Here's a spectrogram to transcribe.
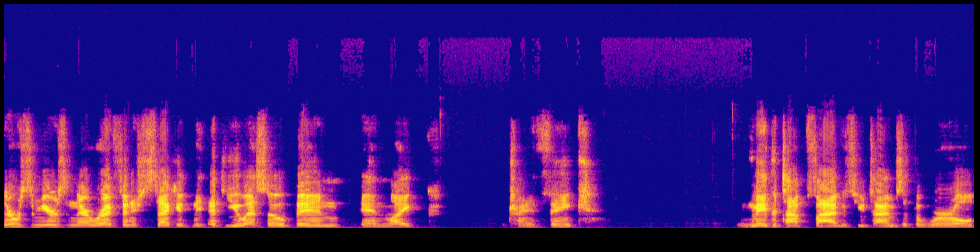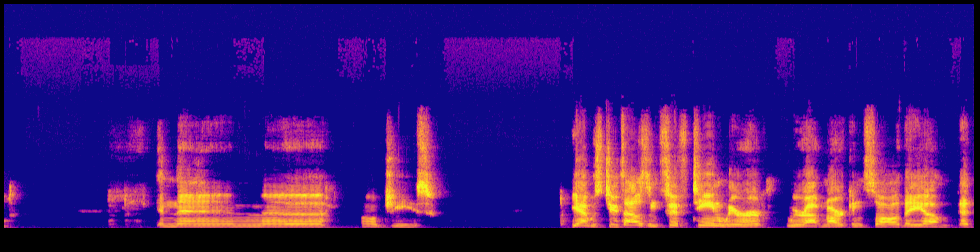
there were some years in there where I finished second at the U.S. Open and like I'm trying to think, made the top five a few times at the World, and then uh, oh geez, yeah, it was 2015. We were we were out in Arkansas. They um at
